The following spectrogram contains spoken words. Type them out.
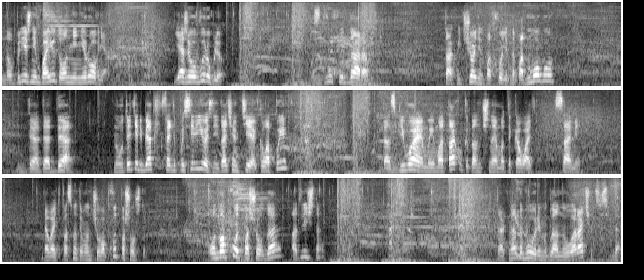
Но в ближнем бою-то он мне не ровня. Я же его вырублю. С двух ударов. Так, еще один подходит на подмогу. Да-да-да. Ну вот эти ребятки, кстати, посерьезнее, да, чем те клопы. Да, сбиваем мы им атаку, когда начинаем атаковать сами. Давайте посмотрим, он что, в обход пошел, что ли? Он в обход пошел, да? Отлично. Так, надо вовремя, главное, уворачиваться всегда.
